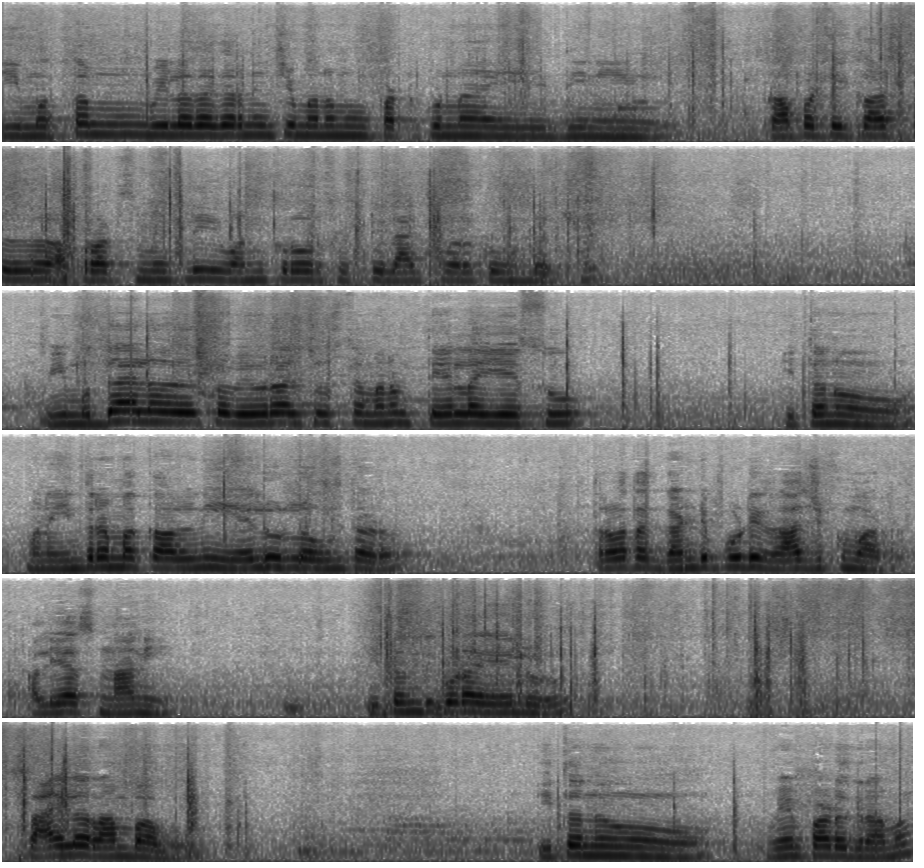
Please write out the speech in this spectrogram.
ఈ మొత్తం వీళ్ళ దగ్గర నుంచి మనము పట్టుకున్న ఈ దీని property cost approximately one crore fifty lakhs వరకు ఉండొచ్చు. ఈ ముద్దాయిల యొక్క వివరాలు చూస్తే మనం తేళ్ళ యేసు ఇతను మన ఇంద్రమ్మ కాలనీ ఏలూరులో ఉంటాడు. తర్వాత గండిపూడి రాజకుమార్ అలియాస్ నాని ఇతనిది కూడా ఏలూరు సాయిల రాంబాబు. ఇతను వేంపాడు గ్రామం.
